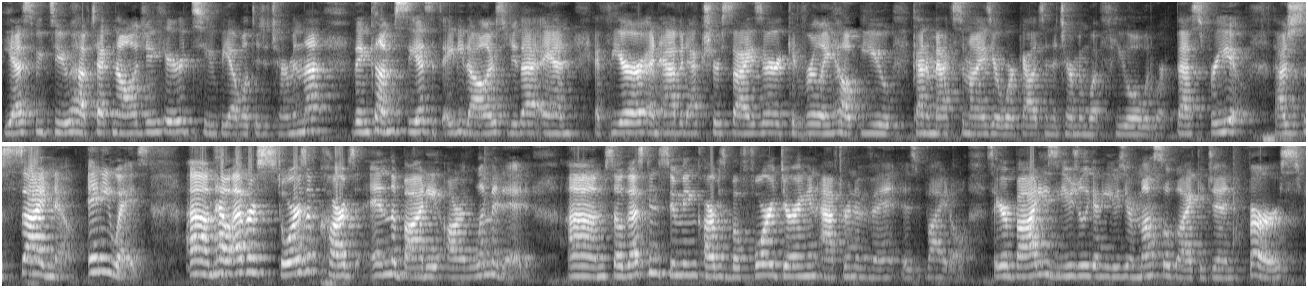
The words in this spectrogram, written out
yes, we do have technology here to be able to determine that. Then come see us. It's $80 to do that. And if you're an avid exerciser, it could really help you kind of maximize your workouts and determine what fuel would work best for you. That was just a side note. Anyways, um, however, stores of carbs in the body are limited. Um, so, thus, consuming carbs before, during, and after an event is vital. So, your body's usually going to use your muscle glycogen first,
